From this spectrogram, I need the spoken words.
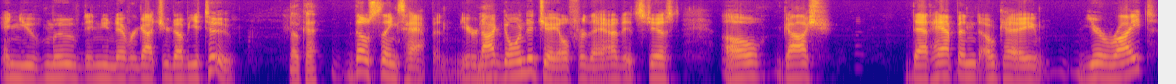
and you've moved and you never got your W-2. Okay. Those things happen. You're yeah. not going to jail for that. It's just, oh gosh, that happened. Okay, you're right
